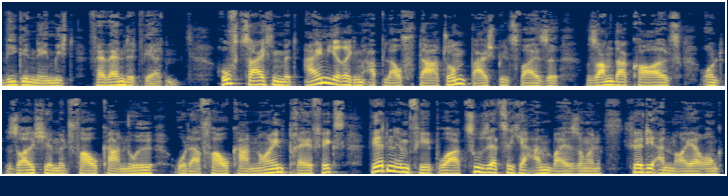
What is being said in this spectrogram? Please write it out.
wie genehmigt verwendet werden. Rufzeichen mit einjährigem Ablaufdatum, beispielsweise Sondercalls und solche mit VK0 oder VK9 Präfix, werden im Februar zusätzliche Anweisungen für die Erneuerung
